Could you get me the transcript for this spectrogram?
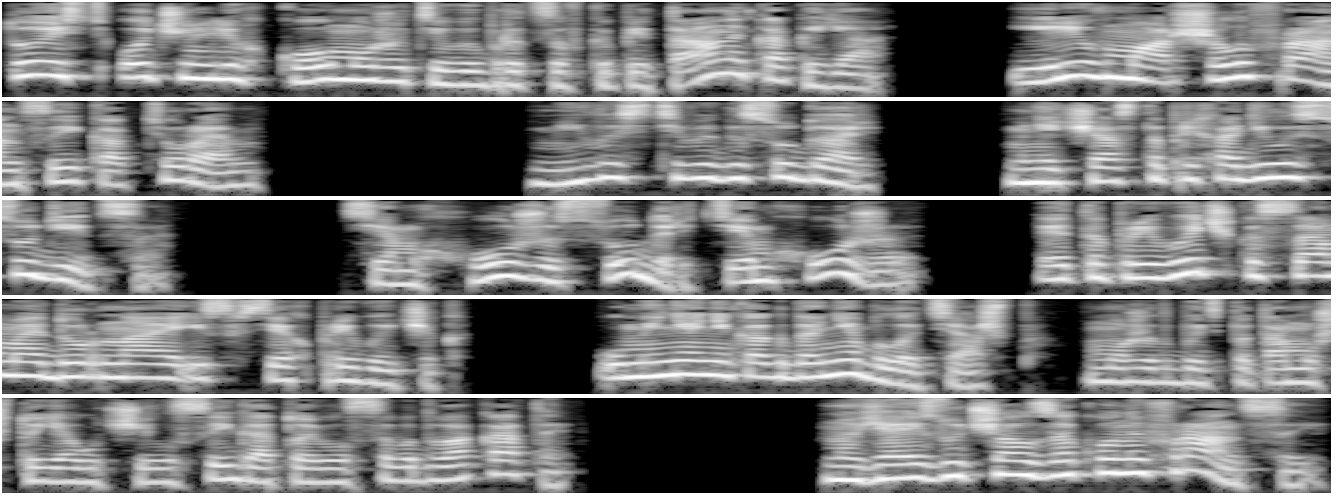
то есть очень легко можете выбраться в капитаны, как я, или в маршалы Франции, как Тюрен. «Милостивый государь, мне часто приходилось судиться». «Тем хуже, сударь, тем хуже. Эта привычка самая дурная из всех привычек. У меня никогда не было тяжб, может быть, потому что я учился и готовился в адвокаты. Но я изучал законы Франции.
